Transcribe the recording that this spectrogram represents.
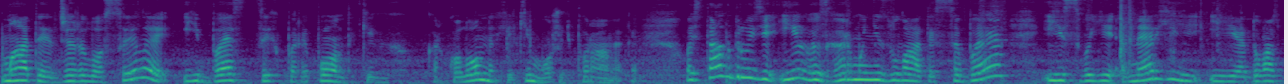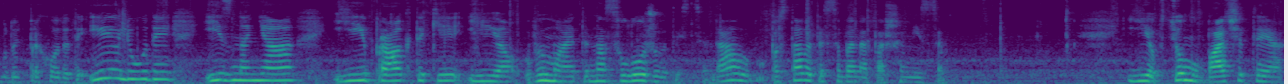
мати джерело сили і без цих перепон таких карколомних, які можуть поранити. Ось так, друзі, і згармонізувати себе і свої енергії, і до вас будуть приходити і люди, і знання, і практики, і ви маєте насолоджуватись цим, да? поставити себе на перше місце. І в цьому бачити, е,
